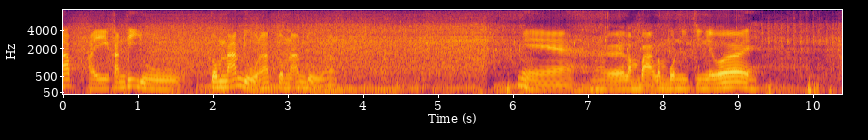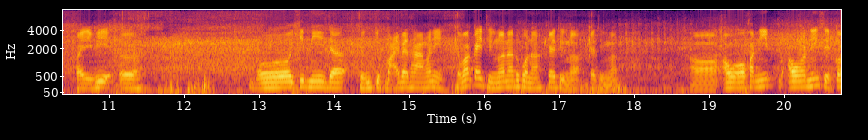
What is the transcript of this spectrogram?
รับไอ้คันที่อยู่จมน้ำอยู่นะครับจมน้ำอยู่นะครับ แหมเออลำบากลำบนจริงๆเลยเว้ย ไปดิพี่ เออ โอ้ยคลิปนี้จะถึงจุดหมายปลายทางแล้วนี่ แต่ว่าใกล้ถึงแล้วนะทุกคนนะ ใกล้ถึงแล้ว ใกล้ถึงแล้ว เออเอา เอาคันนี้ เอาคันนี้เสร็จก็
